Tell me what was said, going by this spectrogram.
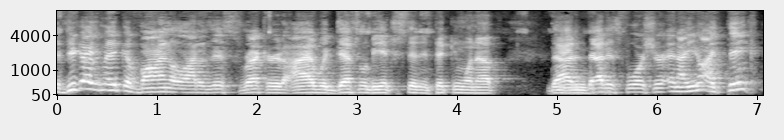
If you guys make a vinyl out of this record, I would definitely be interested in picking one up. That Mhm. that is for sure. And I, you know, I think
